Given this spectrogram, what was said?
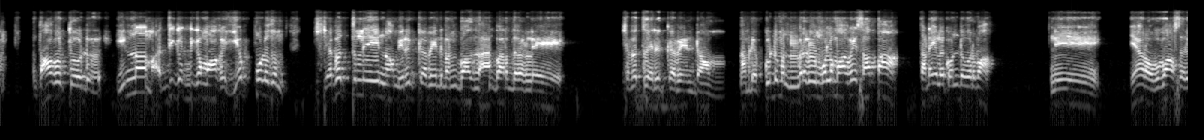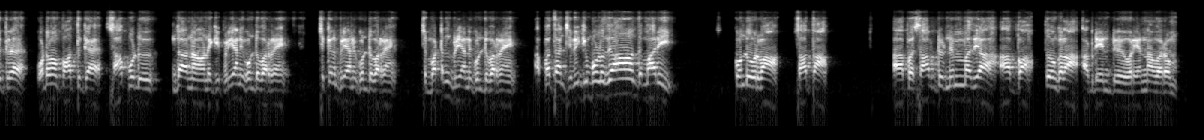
தாகத்தோடு இன்னும் அதிக அதிகமாக எப்பொழுதும் ஜபத்திலே நாம் இருக்க வேண்டும் அன்பார்ந்தவர்களே ஜபத்தில் இருக்க வேண்டும். நம்முடைய குடும்ப நண்பர்கள் மூலமாகவே சாத்தான் தடைகளை கொண்டு வருவான். நீ ஏன் உபவாசம் இருக்கிற? உடம்ப பார்த்துக்க சாப்பிடு. இந்தா நான் உனக்கு பிரியாணி கொண்டு வர்றேன். சிக்கன் பிரியாணி கொண்டு வர்றேன். மட்டன் பிரியாணி கொண்டு வர்றேன். அப்பதான் ஜெபிக்கும் பொழுதுதான் இந்த மாதிரி கொண்டு வருவான். சாத்தான். அப்ப சாப்பிட்டு நிம்மதியா அப்பா தூங்கலாம் அப்படின்ட்டு ஒரு எண்ணம் வரும்.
